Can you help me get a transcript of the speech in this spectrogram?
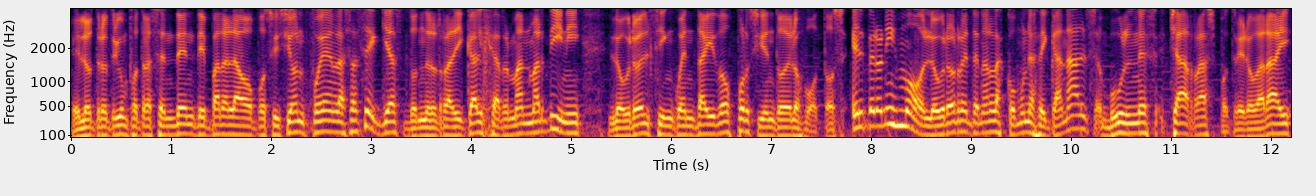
El otro triunfo trascendente para la oposición fue en las acequias, donde el radical Germán Martini logró el 52% de los votos. El peronismo logró retener las comunas de Canals, Bulnes, Charras, Potrero Garay,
